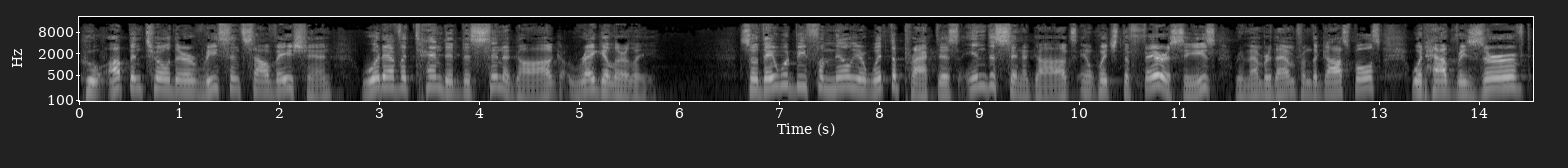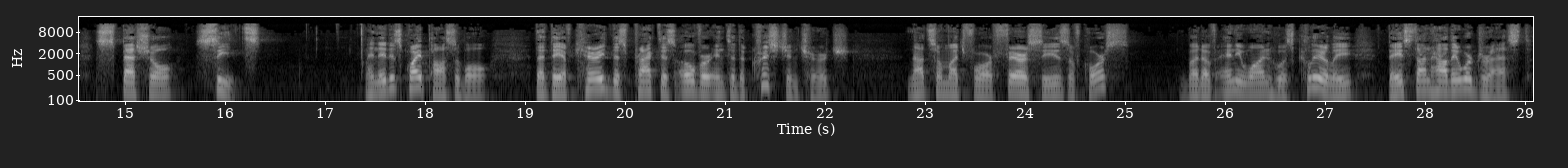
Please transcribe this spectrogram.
who, up until their recent salvation, would have attended the synagogue regularly. So they would be familiar with the practice in the synagogues in which the Pharisees, remember them from the Gospels, would have reserved special seats. And it is quite possible that they have carried this practice over into the Christian church, not so much for Pharisees, of course, but of anyone who was clearly, based on how they were dressed,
